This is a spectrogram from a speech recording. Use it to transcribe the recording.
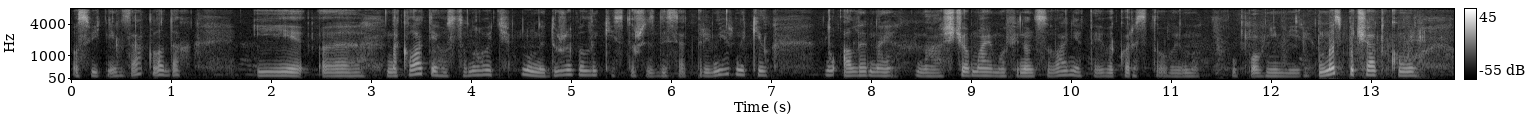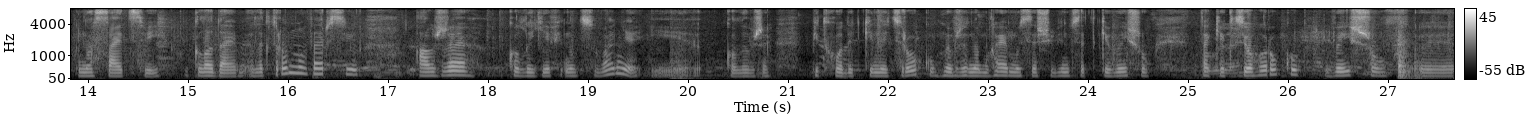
освітніх закладах. І е, наклад його становить ну, не дуже великий, 160 примірників. Ну, але на, на що маємо фінансування, та й використовуємо у повній мірі. Ми спочатку на сайт свій вкладаємо електронну версію, а вже коли є фінансування і коли вже підходить кінець року, ми вже намагаємося, щоб він все-таки вийшов, так як цього року вийшов е,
